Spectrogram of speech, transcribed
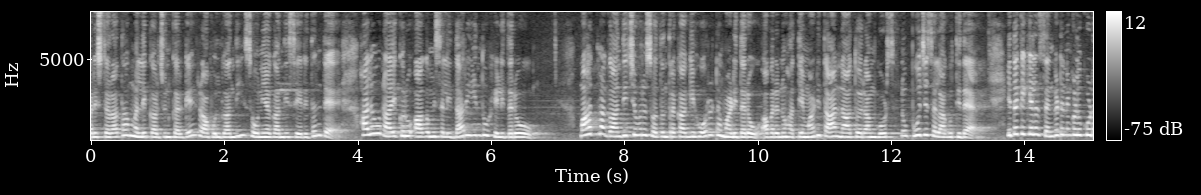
ವರಿಷ್ಠರಾದ ಮಲ್ಲಿಕಾರ್ಜುನ್ ಖರ್ಗೆ, ರಾಹುಲ್ ಗಾಂಧಿ, ಸೋನಿಯಾ ಗಾಂಧಿ ಸೇರಿದಂತೆ ಹಲವು ನಾಯಕರು ಆಗಮಿಸಲಿದ್ದಾರೆ ಎಂದು ಹೇಳಿದರು. ಮಹಾತ್ಮ ಗಾಂಧೀಜಿಯವರು ಸ್ವಾತಂತ್ರ್ಯಕ್ಕಾಗಿ ಹೋರಾಟ ಮಾಡಿದರು ಅವರನ್ನು ಹತ್ಯೆ ಮಾಡಿದ ನಾಥೋರಾಮ್ ಗೋಡ್ಸ್ನ್ನು ಪೂಜಿಸಲಾಗುತ್ತಿದೆ. ಇದಕ್ಕೆ ಕೆಲ ಸಂಘಟನೆಗಳು ಕೂಡ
